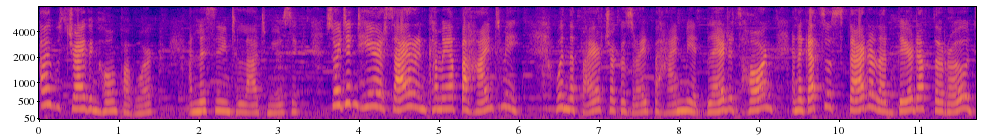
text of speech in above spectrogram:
I was driving home from work and listening to loud music, so I didn't hear a siren coming up behind me. When the fire truck was right behind me, it blared its horn, and I got so startled I veered off the road.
